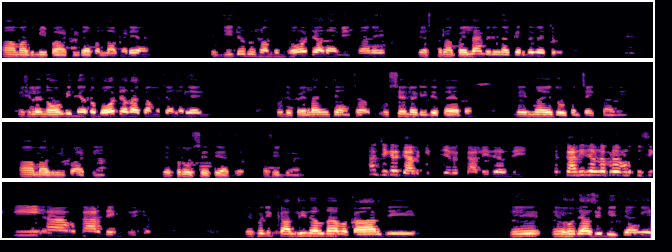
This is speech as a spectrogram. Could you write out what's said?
ਆਮ ਆਦਮੀ ਪਾਰਟੀ ਦਾ ਪੱਲਾ ਫੜਿਆ ਤੇ ਜਿਹਦੇ ਤੋਂ ਸਾਨੂੰ ਬਹੁਤ ਜ਼ਿਆਦਾ ਉਮੀਦਾਂ ਨੇ। ਜਿਸ ਤਰ੍ਹਾਂ ਪਹਿਲਾਂ ਮੇਰੇ ਨਗਰ ਦੇ ਵਿੱਚ ਪਿਛਲੇ 9 ਮਹੀਨਿਆਂ ਤੋਂ ਬਹੁਤ ਜ਼ਿਆਦਾ ਕੰਮ ਚੱਲ ਰਿਹਾ ਜੀ। ਤੁਹਾਡੇ ਪਹਿਲਾਂ ਵੀ ਧਿਆਨ ਚ ਉਸੇ ਲੜੀ ਦੇ ਤਹਿਤ ਮੇਰੀਆਂ ਇਹ ਦੋ ਪੰਚਾਇਤਾਂ ਵੀ ਆਮ ਆਦਮੀ ਪਾਰਟੀ ਦੇ ਭਰੋਸੇ ਤੇ ਅੱਜ ਅਸੀਂ ਜੁਆਇਨ ਹਾਂ ਜੇਕਰ ਗੱਲ ਕੀਤੀ ਜਾਵੇ ਅਕਾਲੀ ਦਲ ਦੀ ਤਾਂ ਅਕਾਲੀ ਦਲ ਦਾ ਫਿਰ ਹੁਣ ਤੁਸੀਂ ਕੀ ਵਕਾਰ ਦੇਖਦੇ ਹੋ ਜੀ? ਦੇਖੋ ਜੀ ਕਾਲੀ ਦਲ ਦਾ ਵਕਾਰ ਜੀ ਜੇ ਜਿਹੋ ਜਿਹਾ ਅਸੀਂ ਬੀਜਾਂਗੇ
